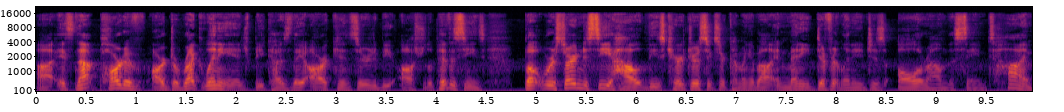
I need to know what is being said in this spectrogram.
uh, it's not part of our direct lineage because they are considered to be Australopithecines, but we're starting to see how these characteristics are coming about in many different lineages all around the same time.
